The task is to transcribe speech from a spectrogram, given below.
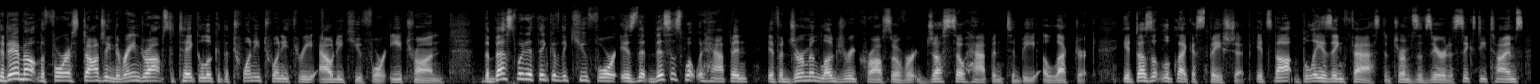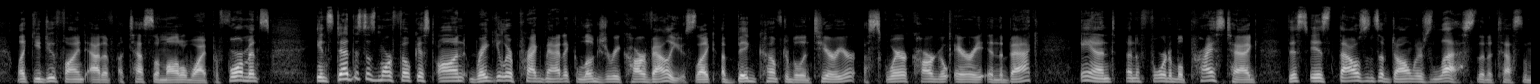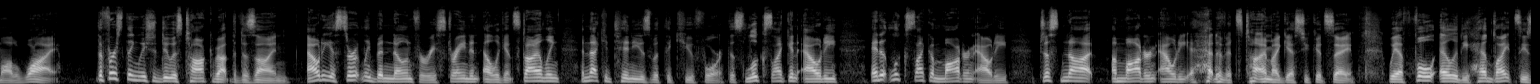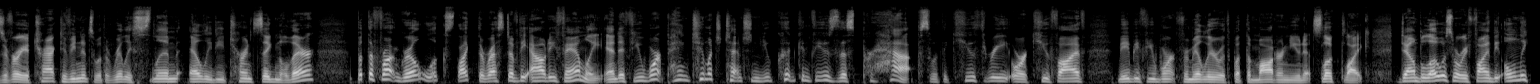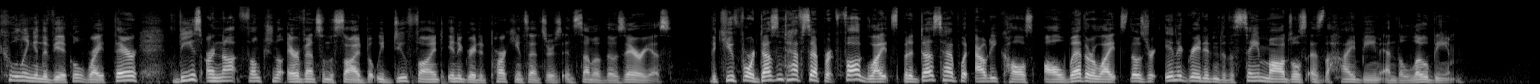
Today I'm out in the forest dodging the raindrops to take a look at the 2023 Audi Q4 e-tron. The best way to think of the Q4 is that this is what would happen if a German luxury crossover just so happened to be electric. It doesn't look like a spaceship. It's not blazing fast in terms of 0 to 60 times like you do find out of a Tesla Model Y Performance. Instead, this is more focused on regular pragmatic luxury car values like a big comfortable interior, a square cargo area in the back, and an affordable price tag. This is thousands of dollars less than a Tesla Model Y. The first thing we should do is talk about the design. Audi has certainly been known for restrained and elegant styling, and that continues with the Q4. This looks like an Audi, and it looks like a modern Audi, just not a modern Audi ahead of its time, I guess you could say. We have full LED headlights. These are very attractive units with a really slim LED turn signal there. But the front grille looks like the rest of the Audi family, and if you weren't paying too much attention, you could confuse this perhaps with a Q3 or a Q5, maybe if you weren't familiar with what the modern units looked like. Down below is where we find the only cooling in the vehicle, right there. These are not functional air vents on the side, but we do find integrated parking sensors in some of those areas. The Q4 doesn't have separate fog lights, but it does have what Audi calls all-weather lights. Those are integrated into the same modules as the high beam and the low beam.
